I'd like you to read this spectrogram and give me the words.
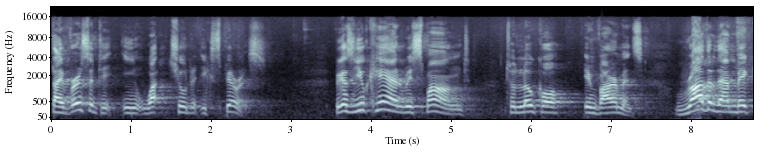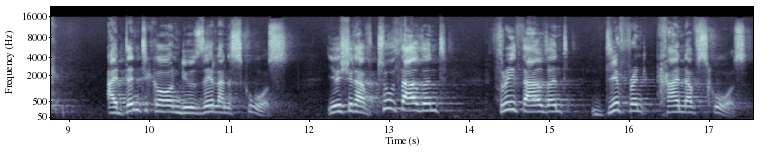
diversity in what children experience. Because you can respond to local environments rather than make identical New Zealand schools, you should have 2,000, 3,000 different kind of schools.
